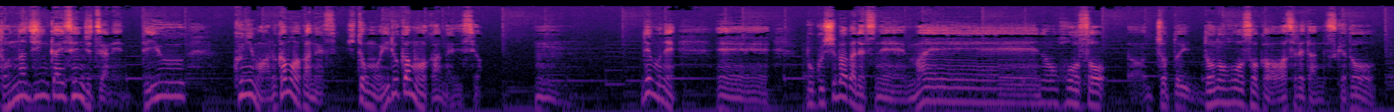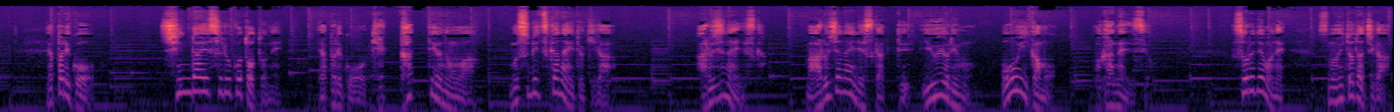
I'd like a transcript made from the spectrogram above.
どんな人海戦術やねんっていう国もあるかもわかんないです。人もいるかもわかんないですよ。うん。でもね、えー、僕芝がですね、前の放送、ちょっとどの放送かは忘れたんですけど、やっぱりこう、信頼することとね、やっぱりこう、結果っていうのは結びつかない時があるじゃないですか。まあ、あるじゃないですかっていうよりも多いかもわかんないですよ。それでもね、その人たちが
